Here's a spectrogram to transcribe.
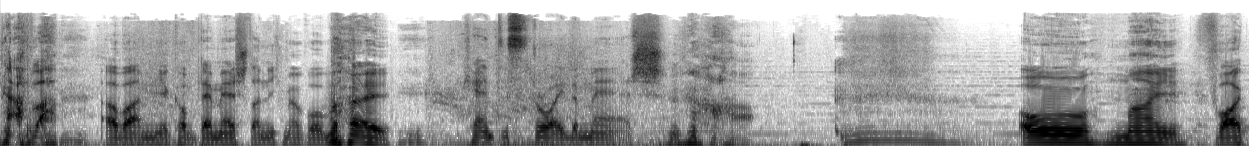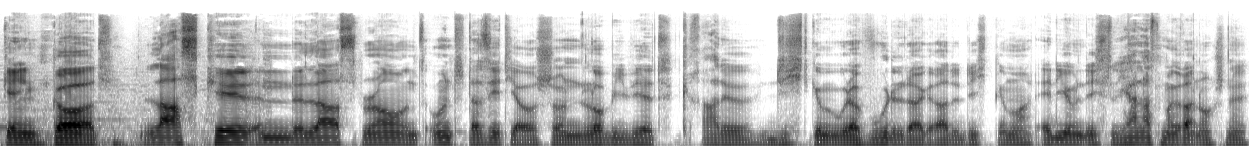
Aber, aber an mir kommt der Mash dann nicht mehr vorbei. Can't destroy the Mash. oh my fucking god. Last kill in the last round. Und da seht ihr auch schon, Lobby wird gerade dicht gemacht, oder wurde da gerade dicht gemacht. Eddie und ich so, ja, lass mal gerade noch schnell.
